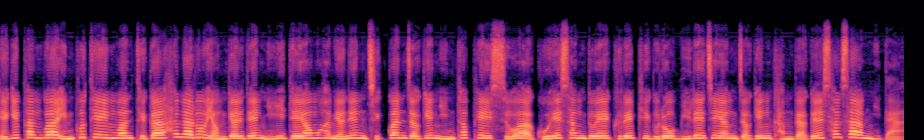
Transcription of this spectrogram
계기판과 인포테인먼트가 하나로 연결된 이 대형 화면은 직관적인 인터페이스와 고해상도의 그래픽으로 미래지향적인 감각을 선사합니다.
